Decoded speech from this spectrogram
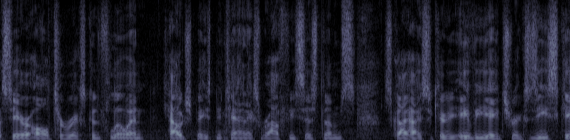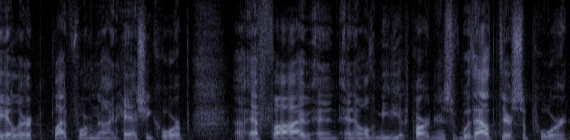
Acera, Alteryx, Confluent, Couchbase, Nutanix, Rafay Systems, SkyHigh Security, Aviatrix, Zscaler, Platform 9, HashiCorp, uh, F5, and, and all the media partners. Without their support,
